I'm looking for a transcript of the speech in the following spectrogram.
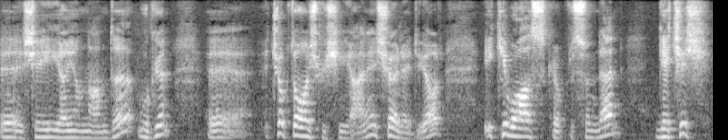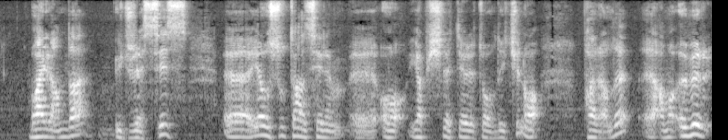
e, şeyi yayınlandı bugün. E, çok da hoş bir şey yani. Şöyle diyor. İki Boğaz Köprüsü'nden geçiş bayramda ücretsiz. E, Yavuz Sultan Selim e, o yap devlet olduğu için o paralı E, ama öbür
